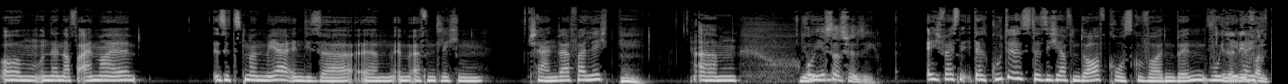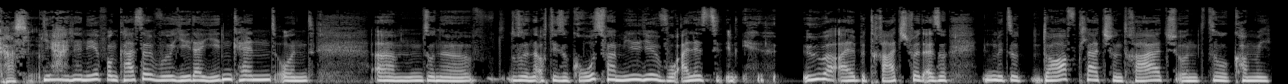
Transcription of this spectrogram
Um, und dann auf einmal sitzt man mehr in dieser ähm, im öffentlichen Scheinwerferlicht. Hm. Ähm, ja, wie ist das für Sie? Ich weiß nicht, das Gute ist, dass ich auf dem Dorf groß geworden bin, wo in der jeder, Nähe von Kassel. Ja, in der Nähe von Kassel, wo jeder jeden kennt und ähm, so eine so auch diese Großfamilie, wo alles überall betratscht wird. Also mit so Dorfklatsch und Tratsch und so komme ich.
